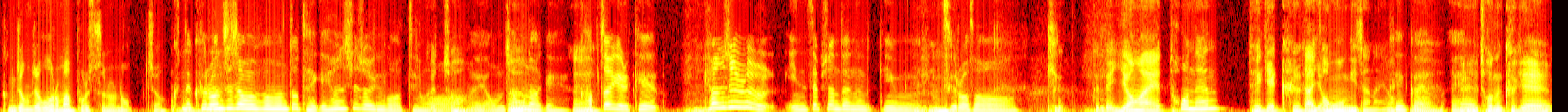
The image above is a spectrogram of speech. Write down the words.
긍정적으로만 볼 수는 없죠. 근데 그런 네. 지점을 보면 또 되게 현실적인 것 같아요. 그쵸. 예, 엄청나게. 네. 갑자기 이렇게 현실로 인셉션 되는 느낌 음. 들어서. 그, 근데 이 영화의 톤은 되게 그가 영웅이잖아요. 그러니까요. 예. 네, 저는 그게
